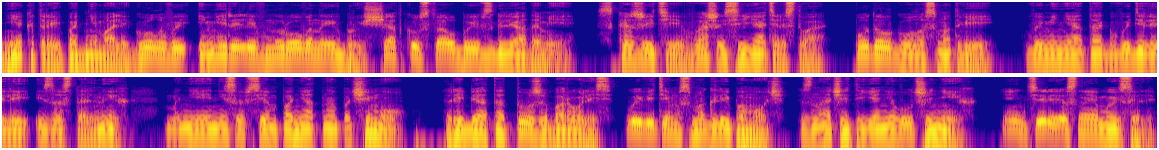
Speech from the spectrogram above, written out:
Некоторые поднимали головы и мерили вмурованные в брусчатку столбы взглядами. «Скажите, ваше сиятельство», — подал голос Матвей, — «вы меня так выделили из остальных, мне не совсем понятно, почему. Ребята тоже боролись, вы ведь им смогли помочь, значит, я не лучше них». «Интересная мысль».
